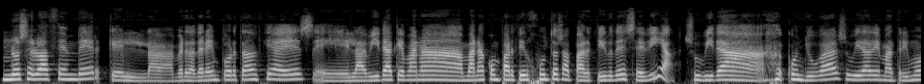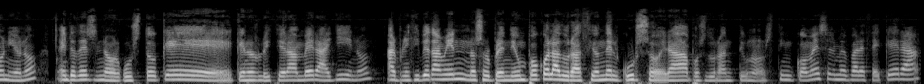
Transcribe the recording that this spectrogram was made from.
no se lo hacen ver que la verdadera importancia es eh, la vida que van a, van a compartir juntos a partir de ese día, su vida conyugal, su vida de matrimonio, ¿no? Entonces nos gustó que, que nos lo hicieran ver allí, ¿no? Al principio también nos sorprendió un poco la duración del curso, era pues durante unos cinco meses me parece que era,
